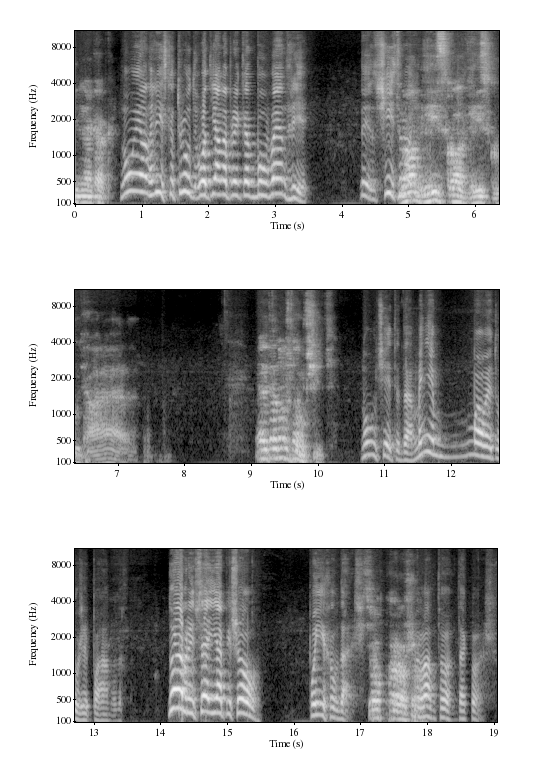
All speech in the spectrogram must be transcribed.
именно как? Ну, і англійська трудно. От я, наприклад, був в Венгрії. е, Шість Ну, років. английскую, английскую, да. Это нужно учить. Ну, вчити, да. Мені мови дуже погано доходять. Добре, все, я пішов, поїхав далі. Всего хорошего. Вам то також.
